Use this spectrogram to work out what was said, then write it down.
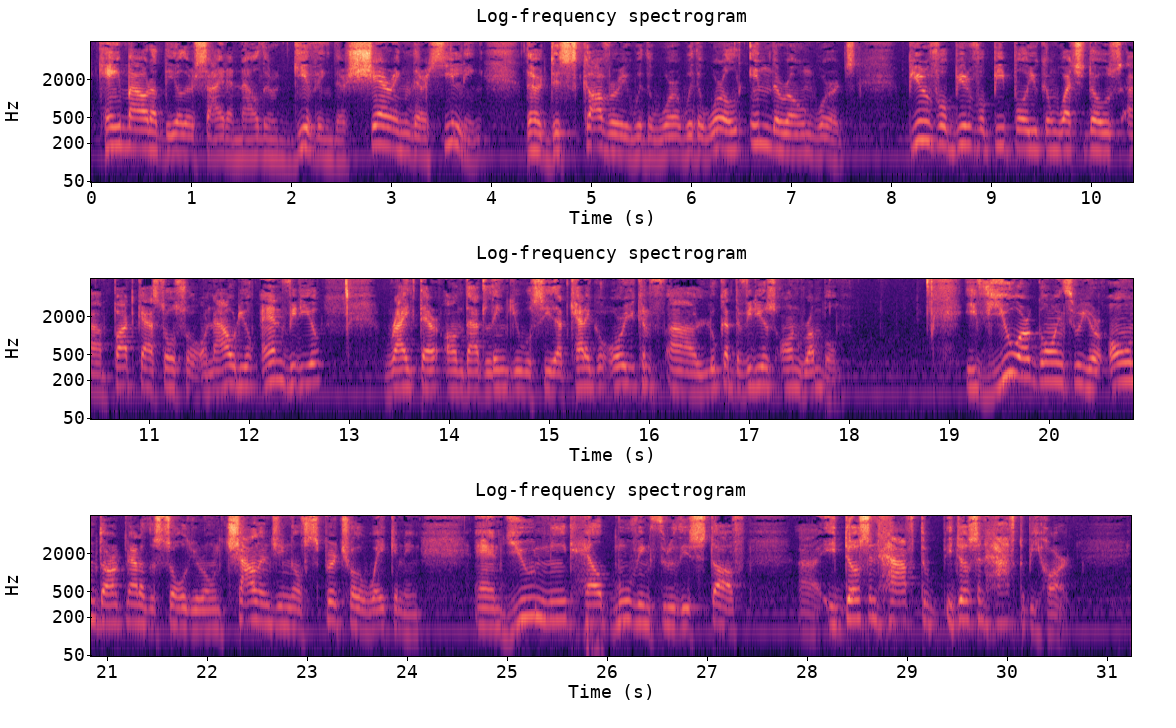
came out at the other side and now they're giving they're sharing their healing their discovery with the world with the world in their own words. Beautiful beautiful people. You can watch those uh, podcasts also on audio and video right there on that link. You will see that category or you can uh, look at the videos on rumble if you are going through your own dark night of the soul, your own challenging of spiritual awakening, and you need help moving through this stuff, uh, it doesn't have to. It doesn't have to be hard.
